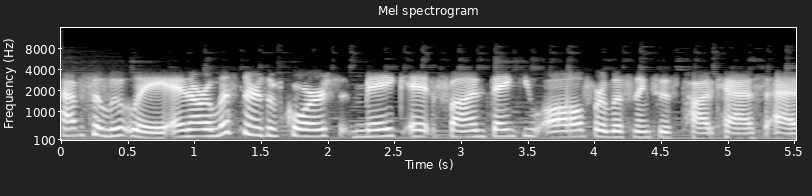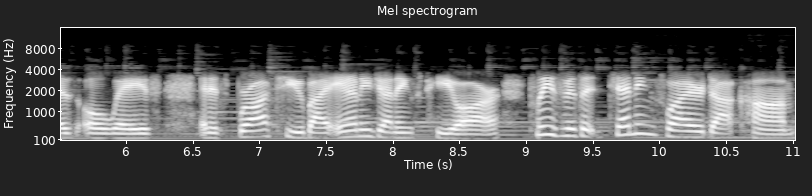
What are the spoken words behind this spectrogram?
Absolutely. And our listeners, of course, make it fun. Thank you all for listening to this podcast, as always. And it's brought to you by Annie Jennings PR. Please visit JenningsWire.com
